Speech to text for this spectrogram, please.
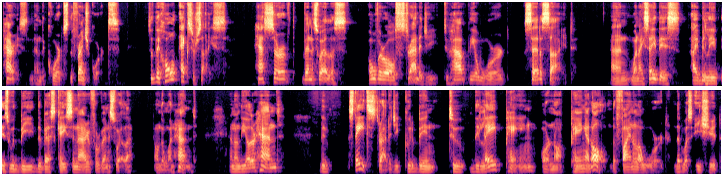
Paris and the courts, the French courts. So the whole exercise has served Venezuela's overall strategy to have the award set aside. And when I say this, I believe this would be the best case scenario for Venezuela on the one hand. And on the other hand, the state's strategy could have been to delay paying or not paying at all the final award that was issued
